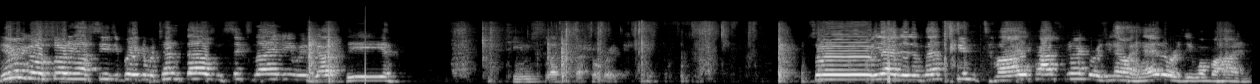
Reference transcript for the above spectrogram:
Here we go, starting off CZ break number 10,690. We've got the Team Select Special break. So, yeah, did Ovechkin tie Pastrnak, or is he now ahead, or is he one behind?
